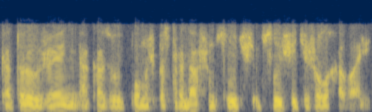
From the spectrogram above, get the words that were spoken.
которые уже оказывают помощь пострадавшим в случае, в случае тяжелых аварий.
